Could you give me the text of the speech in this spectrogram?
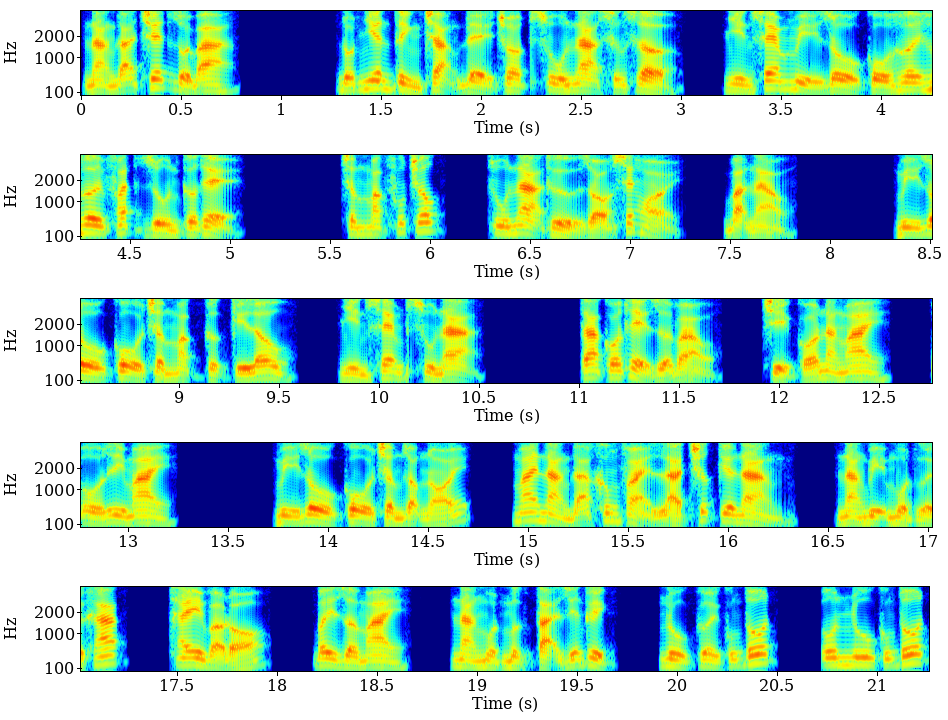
Nàng đã chết rồi ba. Đột nhiên tình trạng để cho su nạ xứng sở nhìn xem mỹ rồ cổ hơi hơi phát dùn cơ thể. Trầm mặc phút chốc, su nạ thử dò xét hỏi, bạn nào? Mỹ rồ cổ trầm mặc cực kỳ lâu, nhìn xem su nạ ta có thể dựa vào, chỉ có nàng mai ồ gì mai? Mỹ rồ cổ trầm giọng nói mai nàng đã không phải là trước kia nàng nàng bị một người khác thay vào đó, bây giờ mai, nàng một mực tại diễn kịch, nụ cười cũng tốt, ôn nhu cũng tốt,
